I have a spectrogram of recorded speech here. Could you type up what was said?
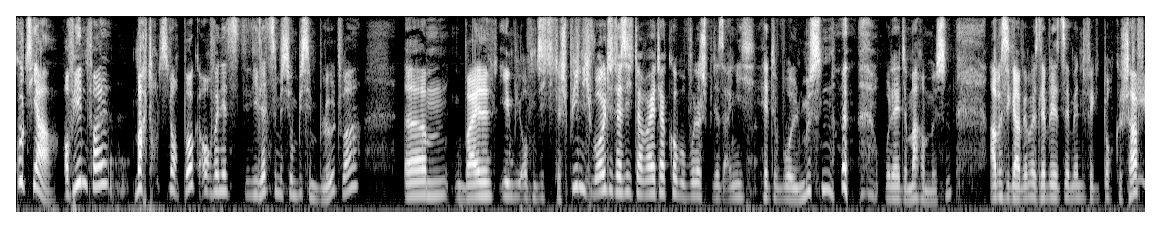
Gut, ja, auf jeden Fall macht trotzdem noch Bock, auch wenn jetzt die letzte Mission ein bisschen blöd war. Ähm, weil irgendwie offensichtlich das Spiel nicht wollte, dass ich da weiterkomme, obwohl das Spiel das eigentlich hätte wollen müssen oder hätte machen müssen. Aber ist egal, wir haben das Level jetzt im Endeffekt doch geschafft.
